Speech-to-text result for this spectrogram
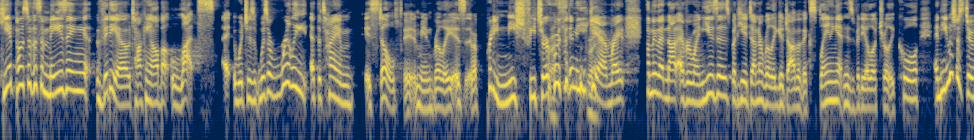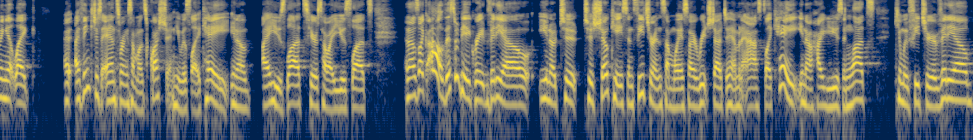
he had posted this amazing video talking all about LUTs, uh, which is was a really at the time is still, I mean, really is a pretty niche feature right. within Ecamm, right. right? Something that not everyone uses, but he had done a really good job of explaining it. His video looked really cool, and he was just doing it like I, think just answering someone's question. He was like, "Hey, you know, I use LUTs. Here's how I use LUTs." And I was like, "Oh, this would be a great video, you know, to to showcase and feature in some way." So I reached out to him and asked, like, "Hey, you know, how are you using LUTs? Can we feature your video?"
